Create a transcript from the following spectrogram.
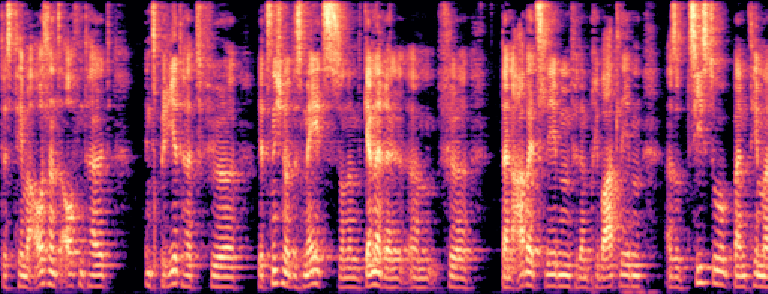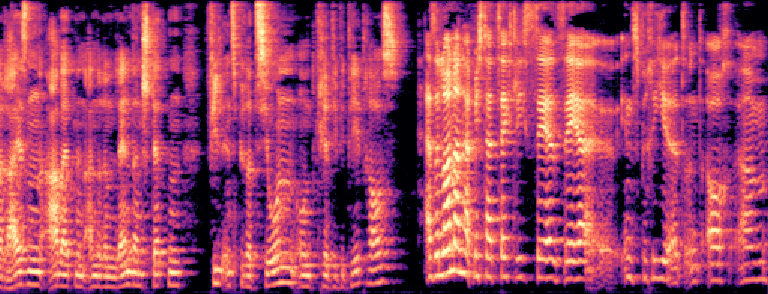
das Thema Auslandsaufenthalt inspiriert hat für jetzt nicht nur das Mates, sondern generell ähm, für dein Arbeitsleben, für dein Privatleben. Also ziehst du beim Thema Reisen, Arbeiten in anderen Ländern, Städten viel Inspiration und Kreativität raus? Also London hat mich tatsächlich sehr, sehr äh, inspiriert und auch, ähm,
